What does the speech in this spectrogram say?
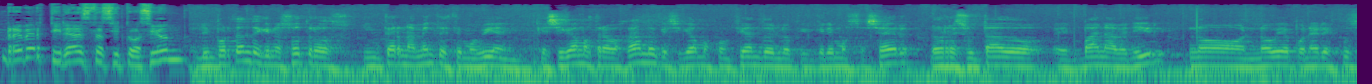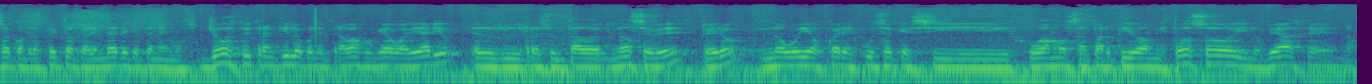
revertirá esta situación. Lo importante es que nosotros internamente estemos bien, que sigamos trabajando, que sigamos confiando en lo que queremos hacer. Los resultados eh, van a venir. No, no voy a poner excusa con respecto al calendario que tenemos. Yo estoy tranquilo con el trabajo que hago a diario. El resultado no se ve, pero no voy a buscar excusa que si jugamos a partido amistoso y los viajes, no.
